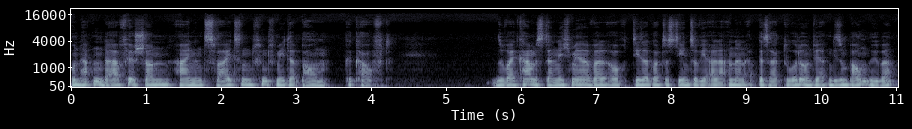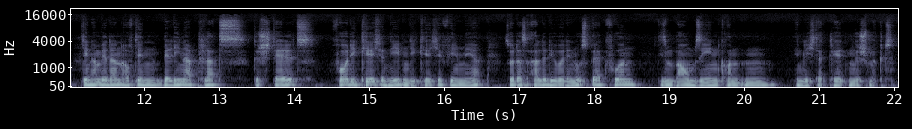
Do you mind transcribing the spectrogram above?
und hatten dafür schon einen zweiten 5-Meter-Baum gekauft. Soweit kam es dann nicht mehr, weil auch dieser Gottesdienst sowie alle anderen abgesagt wurde und wir hatten diesen Baum über. Den haben wir dann auf den Berliner Platz gestellt, vor die Kirche, neben die Kirche vielmehr, sodass alle, die über den Nussberg fuhren, diesen Baum sehen konnten, in Lichterketten geschmückt.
